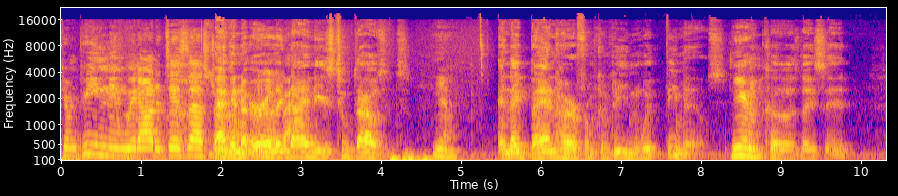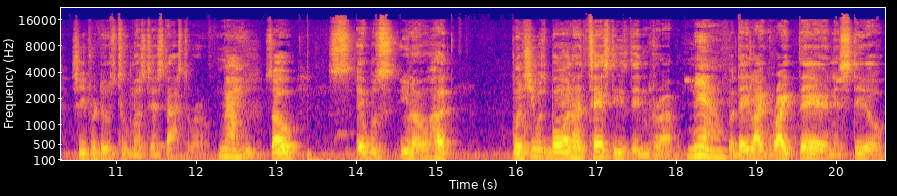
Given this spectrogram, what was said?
competing with all the testosterone. Back in the early '90s, 2000s, Yeah. and they banned her from competing with females Yeah. because they said she produced too much testosterone. Right. So it was, you know, her when she was born, her testes didn't drop, Yeah. but they like right there, and it's still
